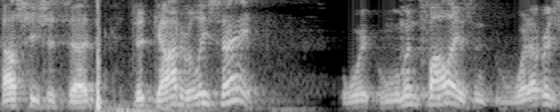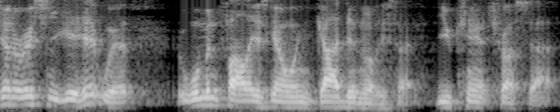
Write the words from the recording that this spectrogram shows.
Alshisha just said. Did God really say? Woman folly is, whatever generation you get hit with, woman folly is going, God didn't really say. You can't trust that.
